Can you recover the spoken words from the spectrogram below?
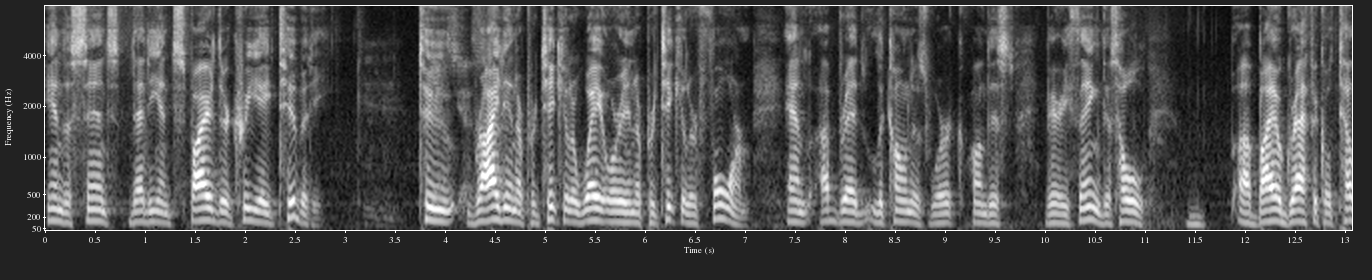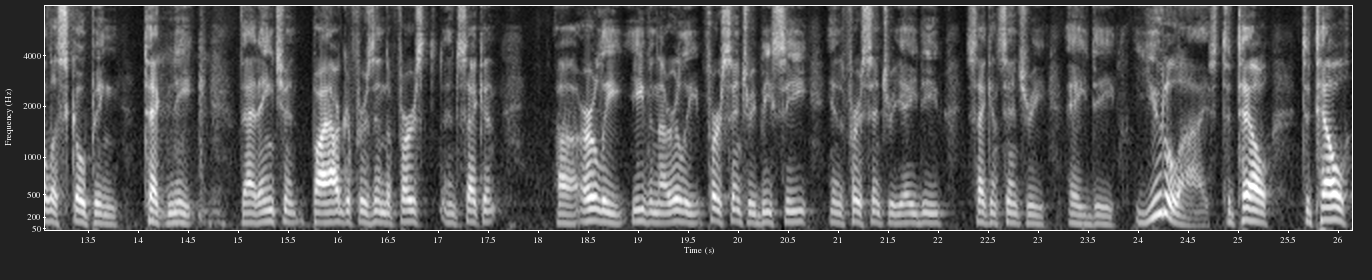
in the sense that he inspired their creativity to yes, yes. write in a particular way or in a particular form. And I've read Licona's work on this very thing, this whole uh, biographical telescoping technique mm-hmm. that ancient biographers in the first and second uh, early, even the early first century BC, in the first century AD, second century AD, utilized to tell to tell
